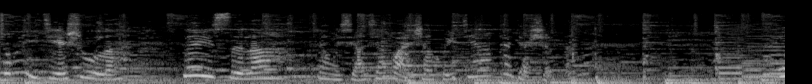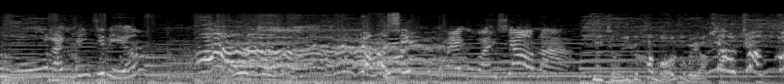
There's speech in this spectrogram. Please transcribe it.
终于结束了，累死了。让我想想晚上回家干点什么。不如来个冰激凌。啊！妙乐星，开个玩笑啦。那整一个汉堡怎么样？要成功！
